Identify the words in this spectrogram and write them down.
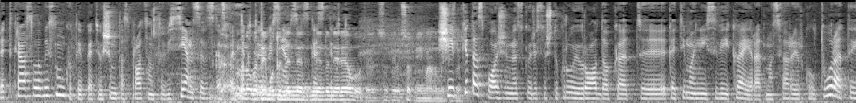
bet tikriausiai labai sunku taip, kad jau šimtas procentų visiems viskas patiktų. Manau, kad tai būtų nerealu, ne, ne, ne tai tiesiog neįmanoma. Šiaip kitas požymis, kuris iš tikrųjų rodo, kad, kad įmonė sveika yra atmosfera ir kultūra, tai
